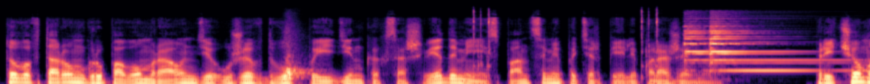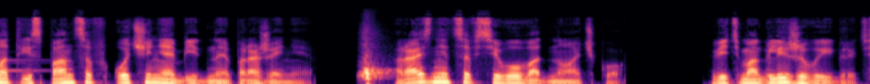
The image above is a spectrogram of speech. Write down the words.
то во втором групповом раунде уже в двух поединках со шведами и испанцами потерпели поражение. Причем от испанцев очень обидное поражение. Разница всего в одно очко. Ведь могли же выиграть.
